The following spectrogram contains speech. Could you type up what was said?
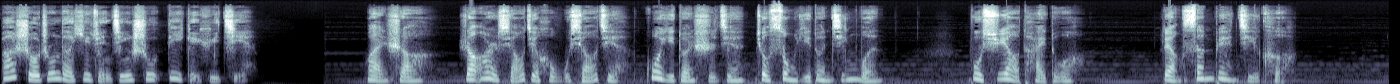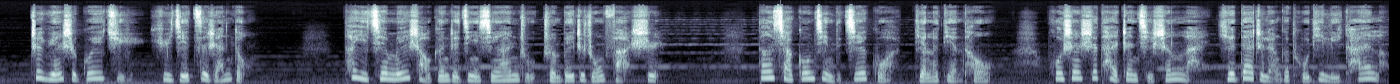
把手中的一卷经书递给玉洁。晚上让二小姐和五小姐过一段时间就诵一段经文，不需要太多，两三遍即可。这原是规矩，玉洁自然懂。她以前没少跟着静心安主准备这种法事，当下恭敬的接过，点了点头。虎山师太站起身来，也带着两个徒弟离开了。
